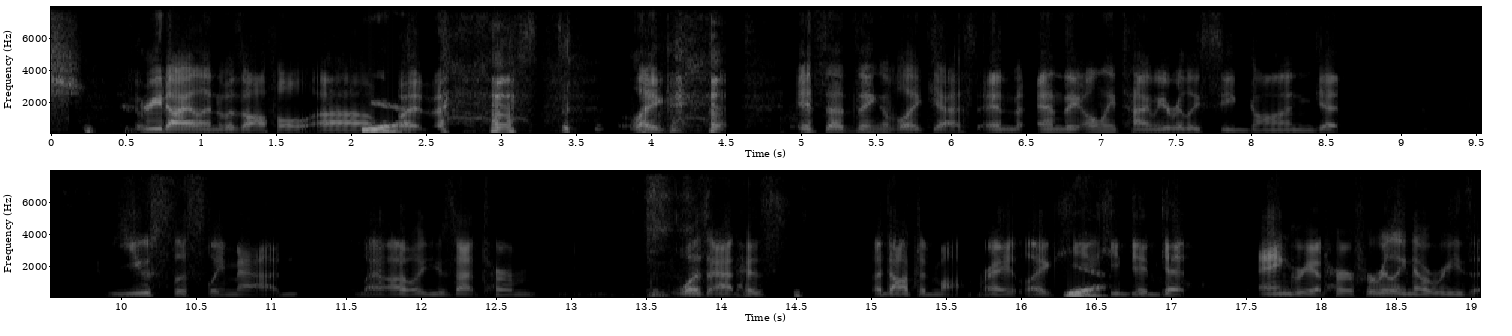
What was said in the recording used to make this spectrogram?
greed island was awful um Yeah. but like it's that thing of like yes and and the only time we really see Gon get uselessly mad I I will use that term was at his adopted mom right like he, Yeah. he did get angry at her for really no reason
